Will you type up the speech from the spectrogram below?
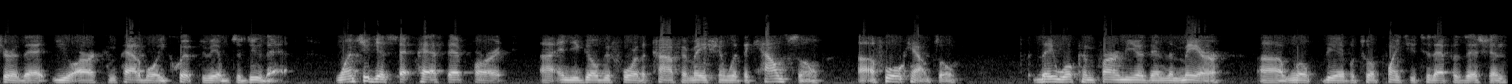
sure that you are compatible, equipped to be able to do that. Once you get set past that part uh, and you go before the confirmation with the council, uh, a full council, they will confirm you. Then the mayor uh, will be able to appoint you to that position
